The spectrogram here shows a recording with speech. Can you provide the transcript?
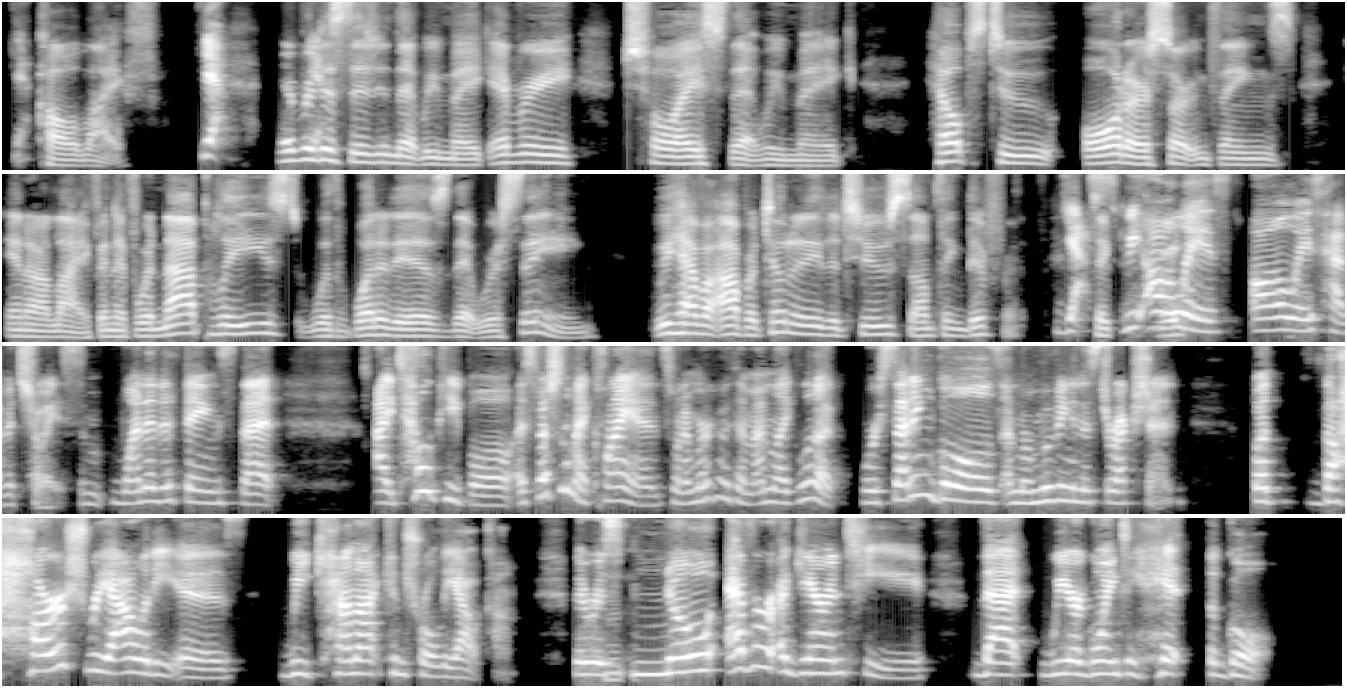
Yeah. Called life. Yeah. Every yeah. decision that we make, every choice that we make helps to order certain things in our life. And if we're not pleased with what it is that we're seeing, we have an opportunity to choose something different. Yes, we always, always have a choice. And one of the things that I tell people, especially my clients, when I'm working with them, I'm like, look, we're setting goals and we're moving in this direction. But the harsh reality is we cannot control the outcome. There is mm-hmm. no ever a guarantee that we are going to hit the goal.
